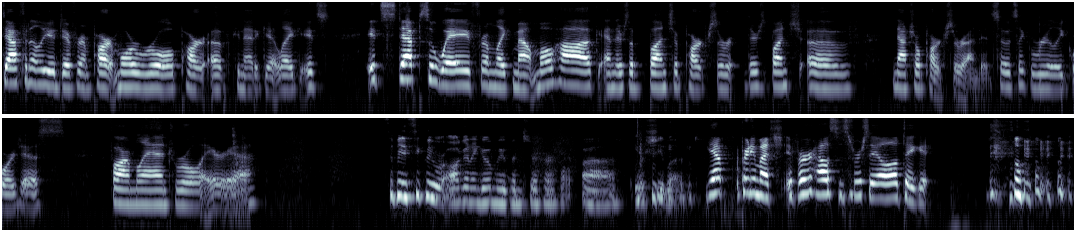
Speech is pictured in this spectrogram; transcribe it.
Definitely a different part, more rural part of Connecticut. Like it's it steps away from like Mount Mohawk and there's a bunch of parks or there's a bunch of natural parks around it. So it's like really gorgeous farmland rural area. So basically, we're all gonna go move into her uh, where she lived. Yep, pretty much. If her house is for sale, I'll take it.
